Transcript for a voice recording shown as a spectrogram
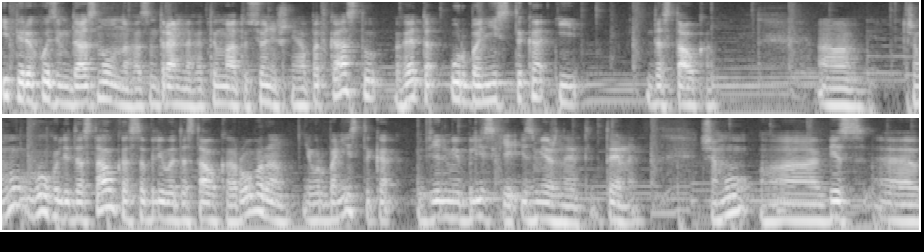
І пераходзім да асноўнага цэнтральнага тэмату сённяшняга падкасту. Гэта урбаністыка і дастаўка. Чаму ўвогуле дастаўка асабліва дастаўка ровара і урбаністыка вельмі блізкія і змежныя тэмы Чаму э, без э,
